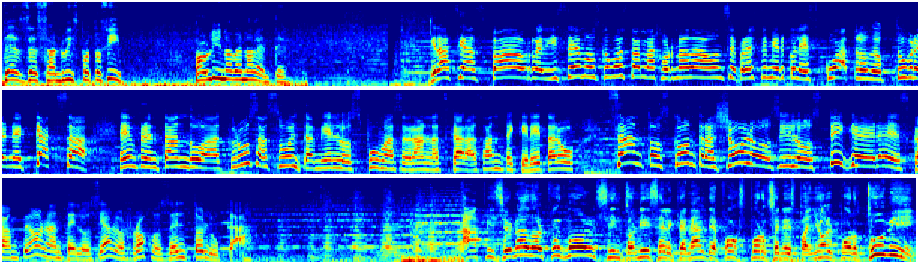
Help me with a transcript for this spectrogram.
Desde San Luis Potosí, Paulina Benavente. Gracias, Pau. Revisemos cómo está la jornada 11 para este miércoles 4 de octubre. Necaxa enfrentando a Cruz Azul. También los Pumas se verán las caras ante Querétaro. Santos contra Cholos y los Tigres, campeón ante los Diablos Rojos del Toluca. Aficionado al fútbol, sintoniza el canal de Fox Sports en español por Tubi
